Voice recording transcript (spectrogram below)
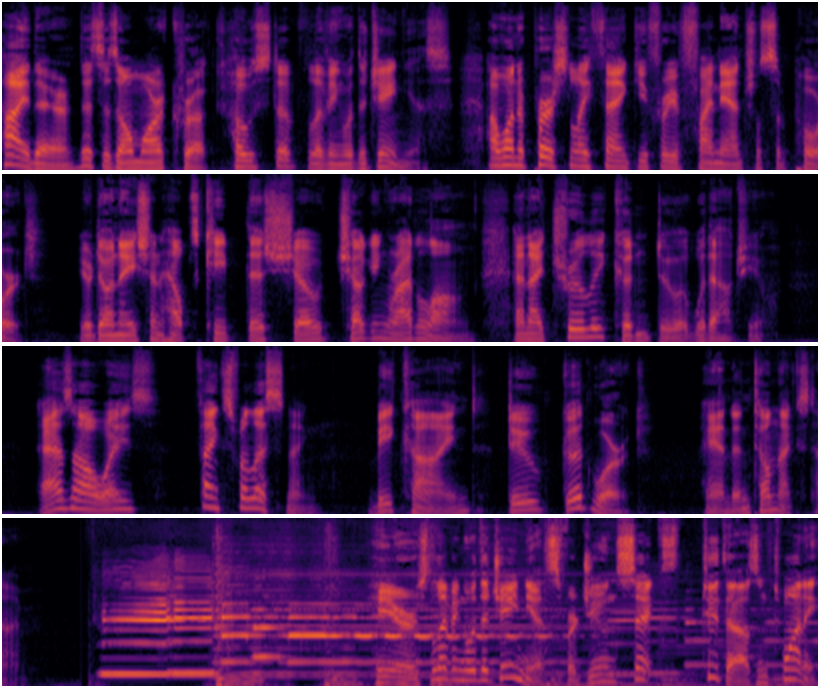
Hi there, this is Omar Crook, host of Living with a Genius. I want to personally thank you for your financial support. Your donation helps keep this show chugging right along, and I truly couldn't do it without you. As always, thanks for listening. Be kind, do good work, and until next time. Here's Living with a Genius for June 6, 2020.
